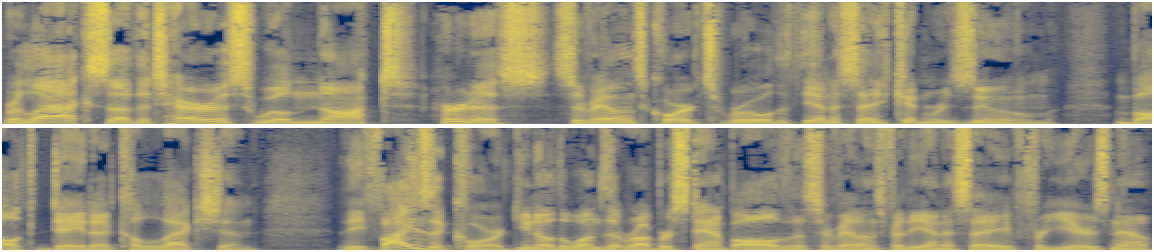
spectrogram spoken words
relax. Uh, the terrorists will not hurt us. Surveillance courts rule that the NSA can resume bulk data collection. The FISA court, you know, the ones that rubber stamp all of the surveillance for the NSA for years now,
